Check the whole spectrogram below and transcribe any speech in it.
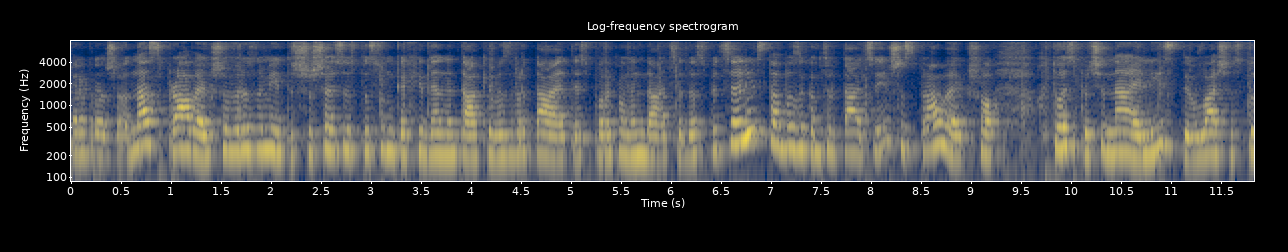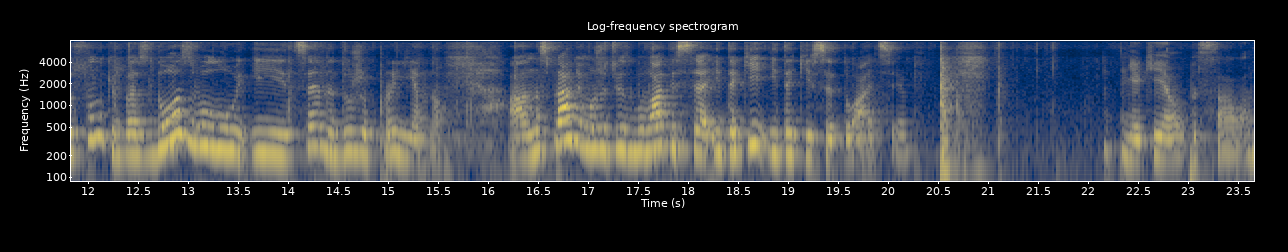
Перепрошую, одна справа, якщо ви розумієте, що щось у стосунках іде не так, і ви звертаєтесь по рекомендації до спеціаліста або за консультацією. Інша справа, якщо хтось починає лізти у ваші стосунки без дозволу, і це не дуже приємно. А насправді можуть відбуватися і такі, і такі ситуації, які я описала.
